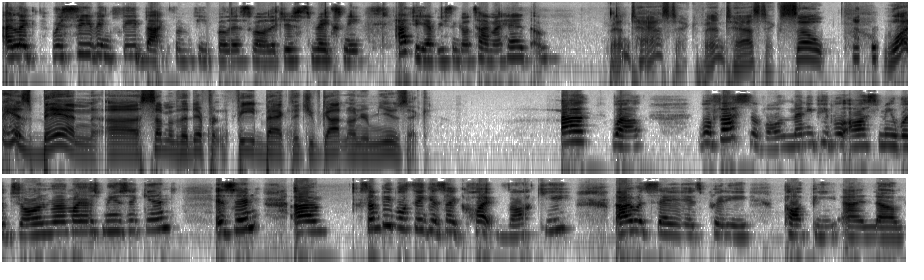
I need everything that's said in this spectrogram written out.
And like receiving feedback from people as well, it just makes me happy every single time I hear them. Fantastic, fantastic. So, what has been uh, some of the different feedback that you've gotten on your music? Uh, well, well, first of all, many people ask me what genre my music in is in. Um, some people think it's like quite rocky, but I would say it's pretty poppy and um,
